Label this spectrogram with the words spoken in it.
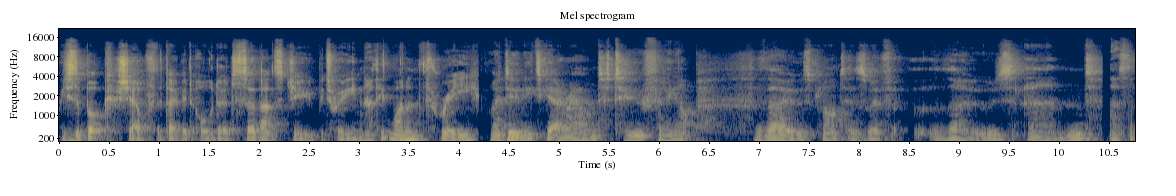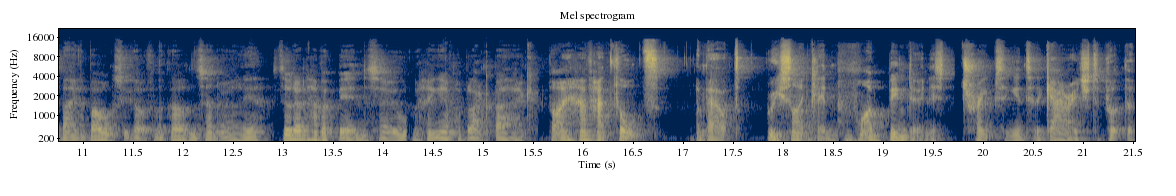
which is a bookshelf that David ordered. So that's due between I think one and three. I do need to get around to filling up those planters with those and that's the bag of bulbs we got from the garden centre earlier. Still don't have a bin, so we're hanging up a black bag. But I have had thoughts about recycling. What I've been doing is traipsing into the garage to put the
